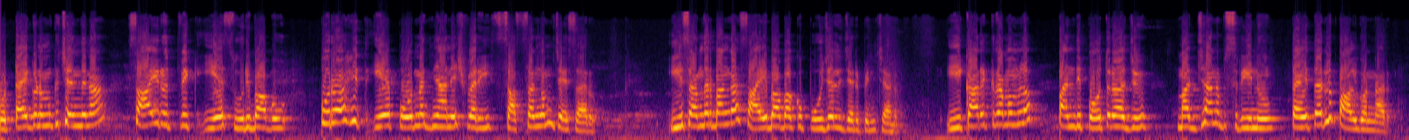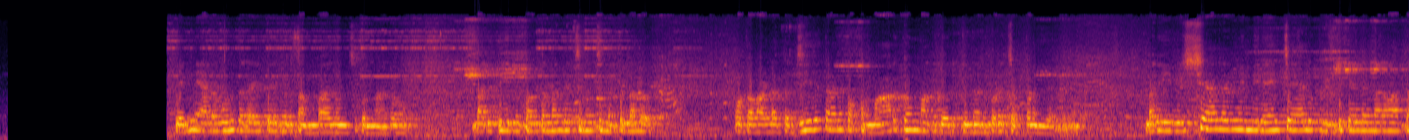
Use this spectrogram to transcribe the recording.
బుట్టాయిగూడెంకు చెందిన సాయి ఋత్విక్ ఏ సూరిబాబు పురోహిత్ ఏ పూర్ణ జ్ఞానేశ్వరి సత్సంగం చేశారు. ఈ సందర్భంగా సాయిబాబాకు పూజలు జరిపించారు. ఈ కార్యక్రమంలో పంది పోతురాజు మధ్యాహ్నపు శ్రీను తదితరులు పాల్గొన్నారు. ఎన్ని అనుభూతులు అయితే మీరు సంపాదించుకున్నారో మరి దీన్ని కొంతమంది చిన్న చిన్న పిల్లలు ఒక వాళ్ళ యొక్క జీవితానికి ఒక మార్గం మాకు దొరుకుతుందని కూడా చెప్పడం జరిగింది. మరి ఈ విషయాలన్నీ మీరు ఏం చేయాలి? ఇంటికి వెళ్ళిన తర్వాత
